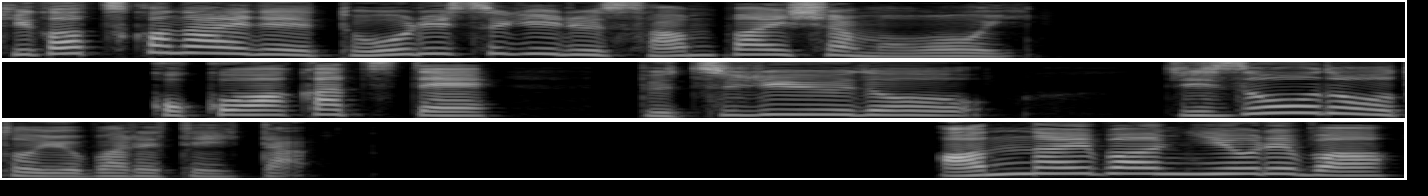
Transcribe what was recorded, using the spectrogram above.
気がつかないで通り過ぎる参拝者も多い。ここはかつて物流堂、地蔵堂と呼ばれていた。案内板によれば、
